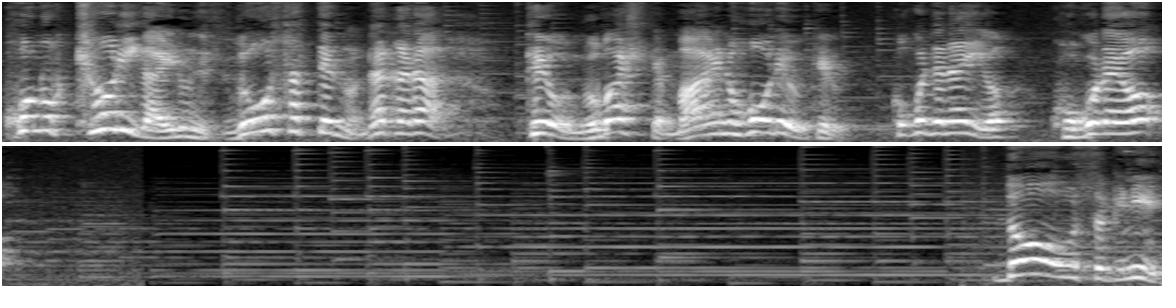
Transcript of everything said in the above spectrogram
この距離がいるんです。どうしたってんのだから手を伸ばして前の方で受ける。ここじゃないよ。ここだよ。胴を打つ時に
